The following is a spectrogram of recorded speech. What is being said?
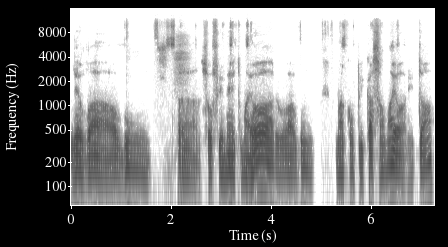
levar a algum uh, sofrimento maior ou algum uma complicação maior. Então,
